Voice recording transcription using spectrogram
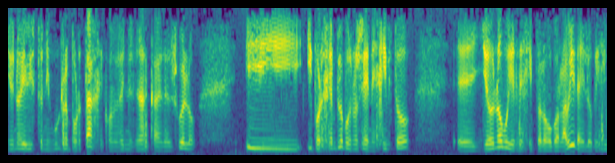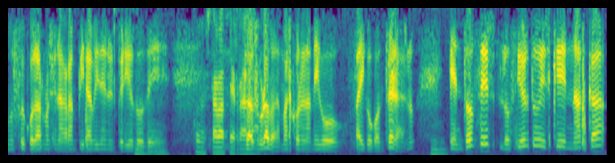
Yo no he visto ningún reportaje con las líneas de Nazca desde el suelo. Y, y por ejemplo, pues no sé, en Egipto, eh, yo no voy a ir de Egipto luego por la vida y lo que hicimos fue colarnos en la Gran Pirámide en el periodo de cuando estaba cerrado clausurado además con el amigo Faico Contreras no entonces lo cierto es que en Nazca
